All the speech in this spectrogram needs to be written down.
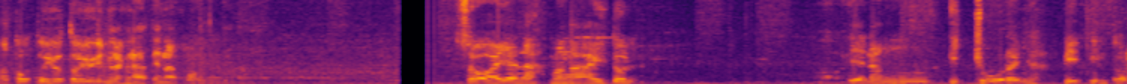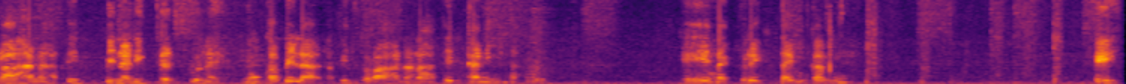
Patutuyo-tuyuin lang natin ako. So, ayan na, mga idol. Oh, Yan ang itsura niya. Pipinturahan natin. Binaligtad ko na eh. Yung kabila, napinturahan na natin kanina. Eh, nag-break time kami. Okay?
